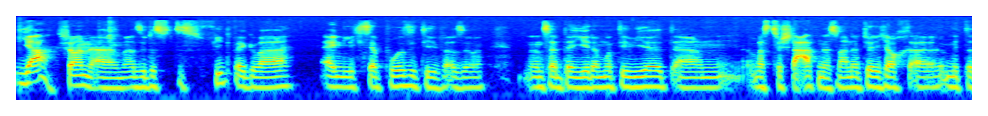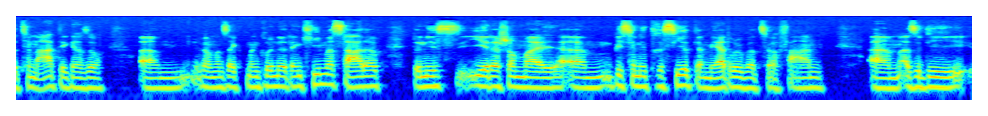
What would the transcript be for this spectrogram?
Ja, schon. Ähm, also das, das Feedback war eigentlich sehr positiv. Also uns hat da jeder motiviert, ähm, was zu starten. Das war natürlich auch äh, mit der Thematik. Also ähm, wenn man sagt, man gründet ein Klimastartup, dann ist jeder schon mal ähm, ein bisschen interessiert, da mehr darüber zu erfahren. Ähm, also die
